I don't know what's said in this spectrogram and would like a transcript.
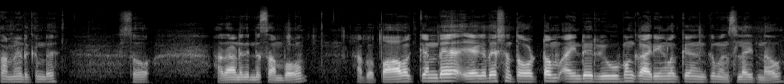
സമയം എടുക്കുന്നുണ്ട് സോ അതാണ് ഇതിന്റെ സംഭവം. അപ്പോൾ പാവക്കന്റെ ഏകദേശം തോട്ടം അതിന്റെ രൂപം കാര്യങ്ങളൊക്കെ നിങ്ങൾക്ക് മനസ്സിലായിട്ടുണ്ടാവും.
